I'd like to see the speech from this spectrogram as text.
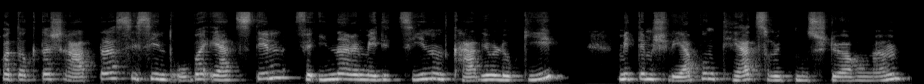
Frau Dr. Schratter, Sie sind Oberärztin für Innere Medizin und Kardiologie mit dem Schwerpunkt Herzrhythmusstörungen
